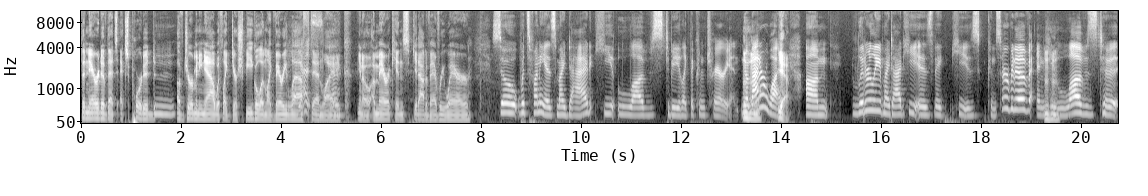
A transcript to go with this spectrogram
the narrative that's exported Mm. of Germany now, with like Der Spiegel and like very left, Yes, and yeah. like you know, Americans get out of everywhere. So what's funny is my dad, he loves to be like the contrarian. No Mhm. matter what. Yeah. Um literally my dad, he is the he is conservative and he Mhm. loves to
